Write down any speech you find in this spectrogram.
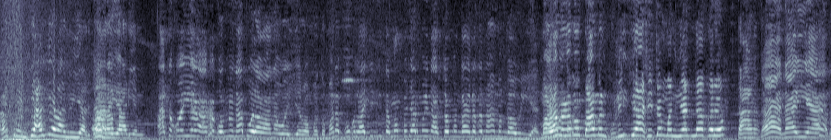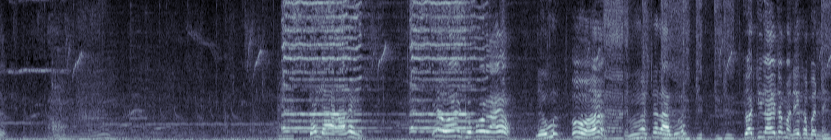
હવે પ્રેમથી હાલ દેવાનું યાર તારે યાર. એમ. આ તો કોઈ યાર આખા ગામમાં ના બોલાવાના હોય યાર આમાં તો. મને ભૂખ લાગી હતી તમામ બજારમાં નાસ્તો મંગાવ્યો નકર ના મંગાવું યાર. મારા મને બા મને ભૂલી ગયા છે ચમ મને યાદ ના કર્યો? તાણ. ના ના યાર. તો યાર હાલે એ ઓય છોકરો લાયો. એવું? ઓ હા. મસ્ત લાગુ. ચોચી લાયો તો મને ખબર નહીં.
